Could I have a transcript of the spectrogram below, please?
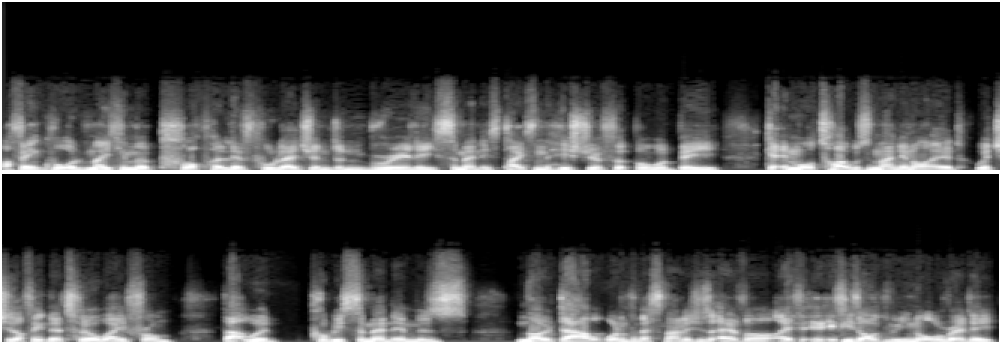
I think what would make him a proper Liverpool legend and really cement his place in the history of football would be getting more titles than Man United, which is I think they're two away from. That would probably cement him as no doubt one of the best managers ever, if, if he's arguably not already.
